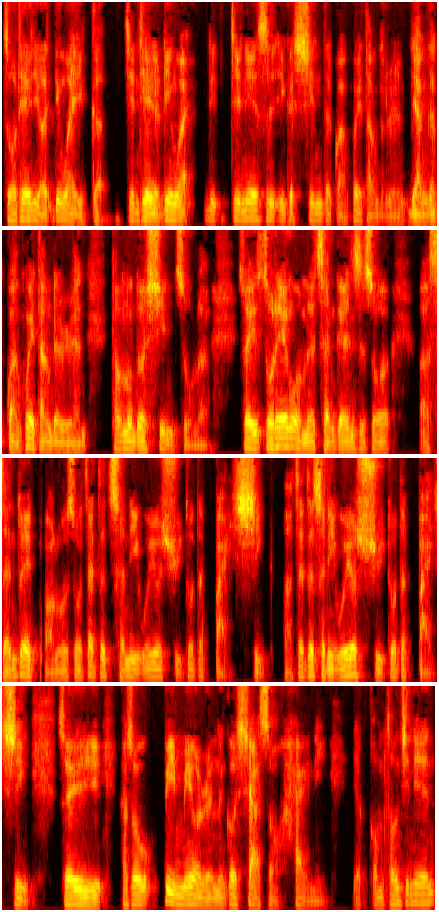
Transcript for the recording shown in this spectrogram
昨天有另外一个，今天有另外，今天是一个新的管会堂的人，两个管会堂的人通通都信主了。所以昨天我们的陈根是说，呃，神对保罗说，在这城里我有许多的百姓啊，在这城里我有许多的百姓，所以他说，并没有人能够下手害你。我们从今天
